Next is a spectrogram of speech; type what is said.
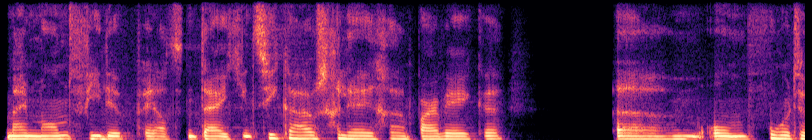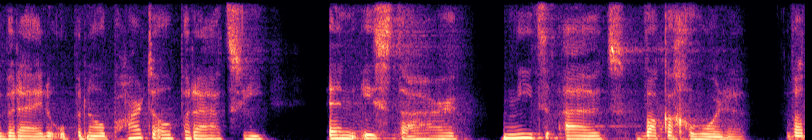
Mijn man, Philip, had een tijdje in het ziekenhuis gelegen, een paar weken, um, om voor te bereiden op een open hartoperatie. En is daar niet uit wakker geworden. Wat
